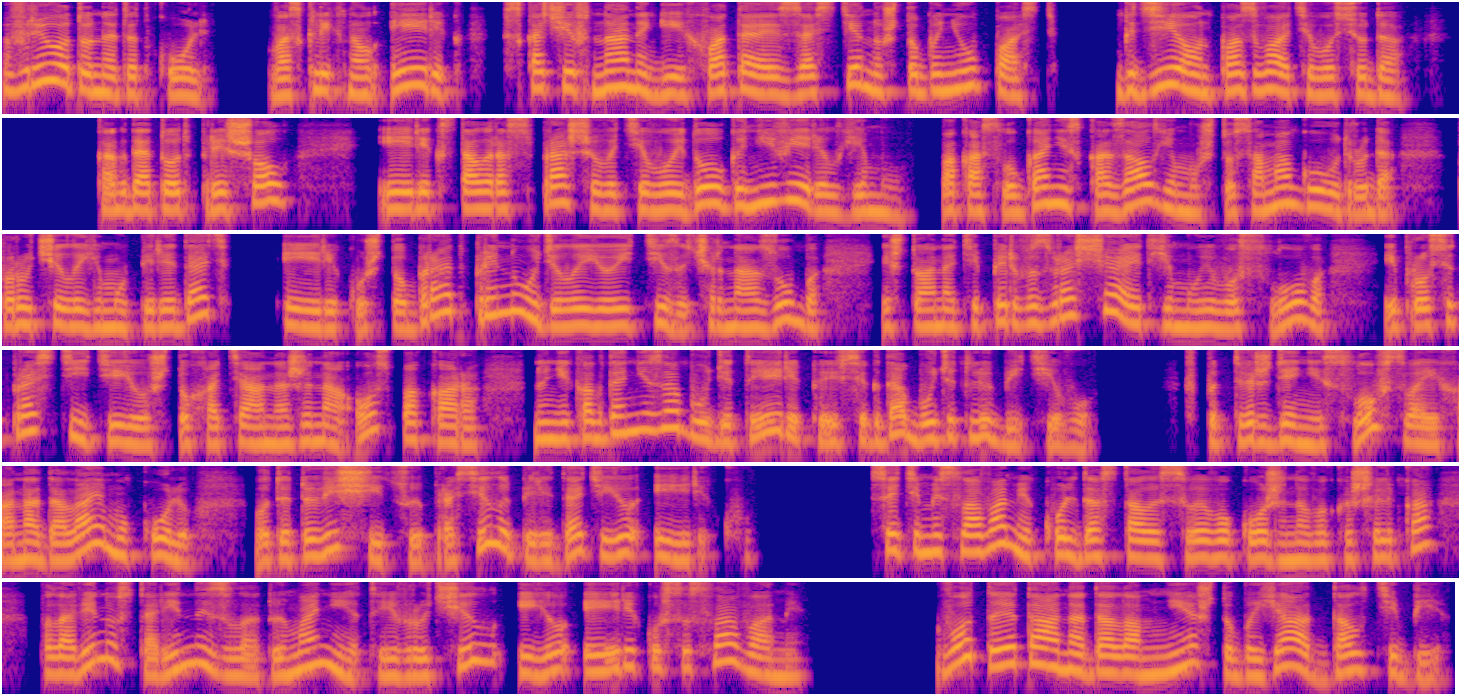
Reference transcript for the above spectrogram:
«Врет он, этот Коль», — воскликнул Эрик, вскочив на ноги и хватаясь за стену, чтобы не упасть. «Где он позвать его сюда?» Когда тот пришел, Эрик стал расспрашивать его и долго не верил ему, пока слуга не сказал ему, что сама Гудруда поручила ему передать, Эрику, что брат принудил ее идти за Чернозуба, и что она теперь возвращает ему его слово и просит простить ее, что хотя она жена Оспакара, но никогда не забудет Эрика и всегда будет любить его. В подтверждении слов своих она дала ему Колю вот эту вещицу и просила передать ее Эрику. С этими словами Коль достал из своего кожаного кошелька половину старинной золотой монеты и вручил ее Эрику со словами «Вот это она дала мне, чтобы я отдал тебе».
